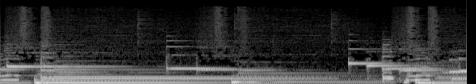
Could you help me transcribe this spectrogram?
Thank you.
